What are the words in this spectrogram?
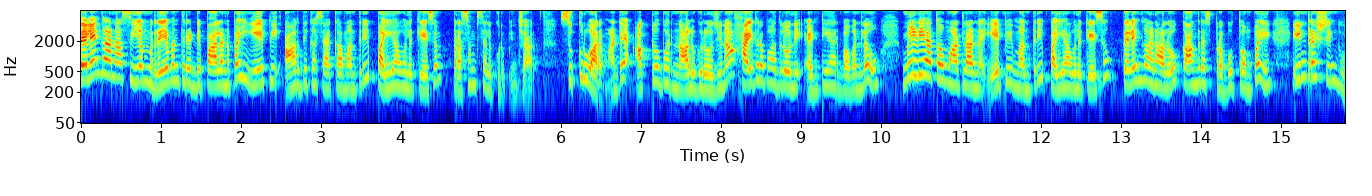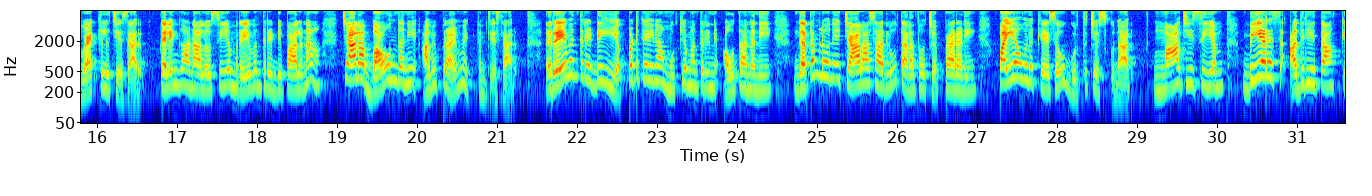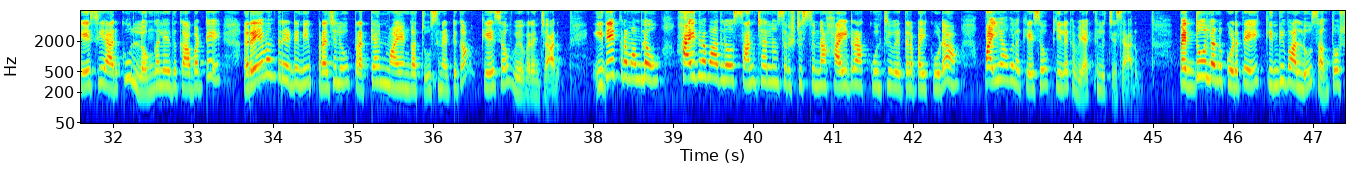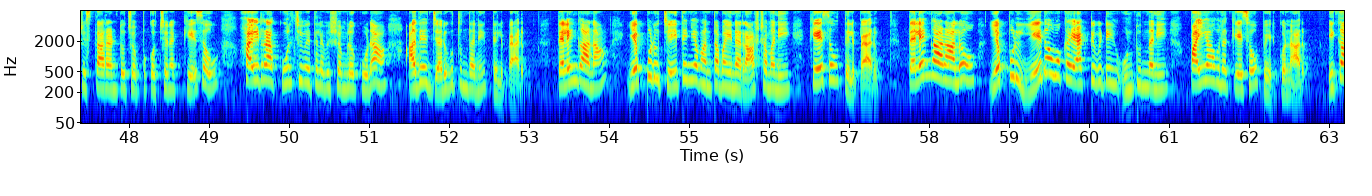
Telangana CM Revanth Reddy పాలనపై AP ఆర్థిక శాఖ మంత్రి పయ్యావుల కేశం ప్రశంసలు కురిపించారు. శుక్రవారం అంటే అక్టోబర్ నాలుగు రోజున హైదరాబాద్లోని ఎన్టీఆర్ భవన్లో మీడియాతో మాట్లాడిన ఏపీ మంత్రి పయ్యావుల కేశం తెలంగాణలో కాంగ్రెస్ ప్రభుత్వంపై ఇంట్రెస్టింగ్ వ్యాఖ్యలు చేశారు. తెలంగాణలో సీఎం రేవంత్ రెడ్డి పాలన చాలా బాగుందని అభిప్రాయం వ్యక్తం చేశారు. రేవంత్ రెడ్డి ఎప్పటికైనా ముఖ్యమంత్రిని అవుతానని గతంలోనే చాలాసార్లు తనతో చెప్పారని పయ్యావుల కేశవ్ గుర్తు చేసుకున్నారు. మాజీ సీఎం బీఆర్ఎస్ అధినేత కేసీఆర్కు లొంగలేదు కాబట్టే రేవంత్ రెడ్డిని ప్రజలు ప్రత్యామ్నాయంగా చూసినట్టుగా కేశవ్ వివరించారు. ఇదే క్రమంలో హైదరాబాద్లో సంచలనం సృష్టిస్తున్న హైడ్రా కూల్చివేతలపై కూడా పయ్యావుల కేశవ్ కీలక వ్యాఖ్యలు చేశారు. పెద్దోళ్ళను కొడితే కింది వాళ్ళు సంతోషిస్తారంటూ చెప్పుకొచ్చిన కేశవ్ హైడ్రా కూల్చివేతల విషయంలో కూడా అదే జరుగుతుందని తెలిపారు. తెలంగాణ ఎప్పుడు చైతన్యవంతమైన రాష్ట్రమని కేశవ్ తెలిపారు. తెలంగాణలో ఎప్పుడు ఏదో ఒక యాక్టివిటీ ఉంటుందని పయ్యావుల కేశవ్ పేర్కొన్నారు. ఇక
